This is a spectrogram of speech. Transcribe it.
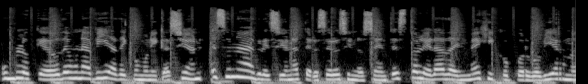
Un bloqueo de una vía de comunicación es una agresión a terceros inocentes tolerada en México por gobierno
